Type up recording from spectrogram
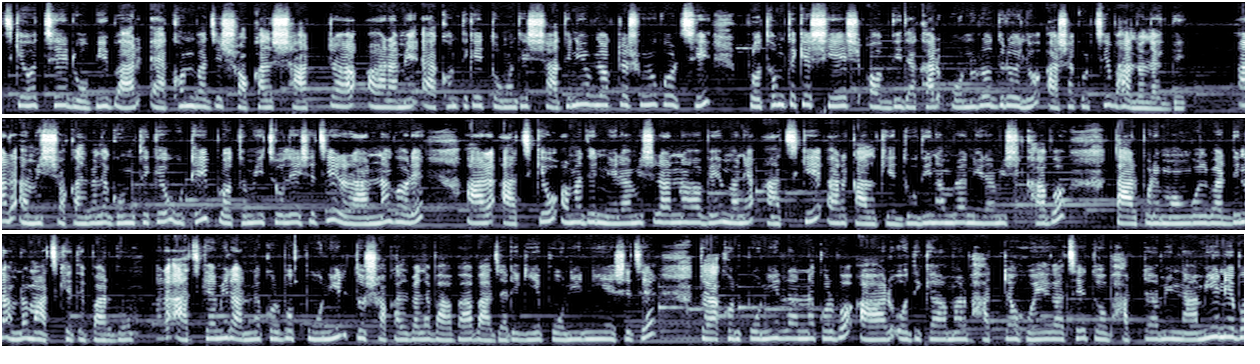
আজকে হচ্ছে রবিবার, এখন বাজে সকাল সাতটা আর আমি এখন থেকে তোমাদের সাথে নিয়ে ব্লগটা শুরু করছি। প্রথম থেকে শেষ অবধি দেখার অনুরোধ রইল, আশা করছি ভালো লাগবে। আর আমি সকালবেলা ঘুম থেকে উঠেই প্রথমেই চলে এসেছি রান্নাঘরে। আর আজকেও আমাদের নিরামিষ রান্না হবে মানে আজকে আর কালকে দুদিন আমরা নিরামিষ খাব, তারপরে মঙ্গলবার দিন আমরা মাছ খেতে পারব। আর আজকে আমি রান্না করব পনির। তো সকালবেলা বাবা বাজারে গিয়ে পনির নিয়ে এসেছে। তো এখন পনির রান্না করব। আর ওদিকে আমার ভাতটা হয়ে গেছে। তো ভাতটা আমি নামিয়ে নেব।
